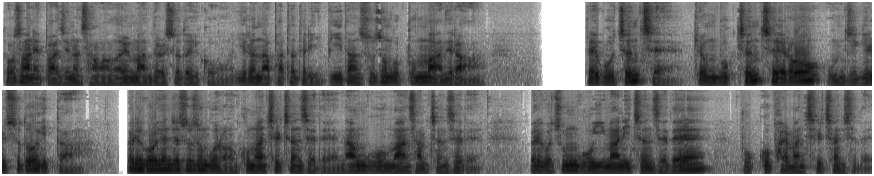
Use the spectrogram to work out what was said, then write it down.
도산에 빠지는 상황을 만들 수도 있고 이런 아파트들이 비단 수성구뿐만 아니라 대구 전체, 경북 전체로 움직일 수도 있다. 그리고 현재 수성구는 9만 7천 세대, 남구 1만 3천 세대, 그리고 중구 2만 2천 세대, 북구 8만 7천 세대,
